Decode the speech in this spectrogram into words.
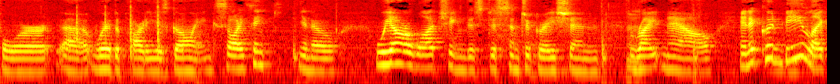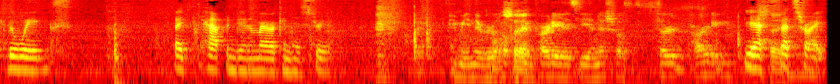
for uh, where the party is going. So I think you know we are watching this disintegration right now, and it could be like the Whigs that happened in American history. I mean, the Republican Party is the initial third party. Yes, that's right.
